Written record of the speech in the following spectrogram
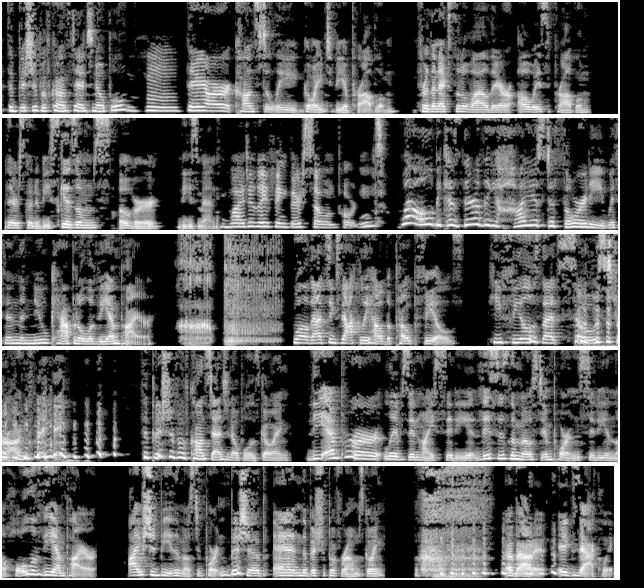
The Bishop of Constantinople, hmm they are constantly going to be a problem. For the next little while, they are always a problem. There's going to be schisms over these men. Why do they think they're so important? Well, because they're the highest authority within the new capital of the empire. Well, that's exactly how the Pope feels. He feels that so strongly. the Bishop of Constantinople is going, the Emperor lives in my city. This is the most important city in the whole of the empire. I should be the most important bishop. And the Bishop of Rome's going, about it. Exactly.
